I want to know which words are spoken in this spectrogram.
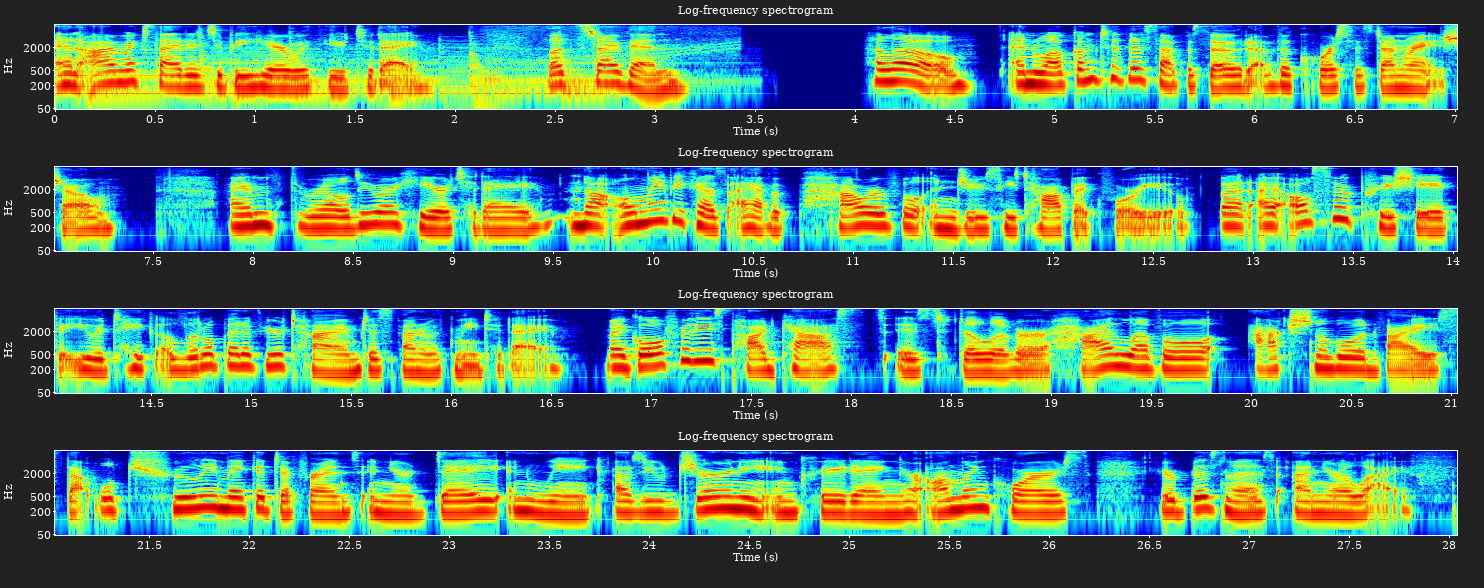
and I'm excited to be here with you today. Let's dive in. Hello, and welcome to this episode of the Courses Done Right show. I am thrilled you are here today, not only because I have a powerful and juicy topic for you, but I also appreciate that you would take a little bit of your time to spend with me today. My goal for these podcasts is to deliver high level, actionable advice that will truly make a difference in your day and week as you journey in creating your online course, your business, and your life.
